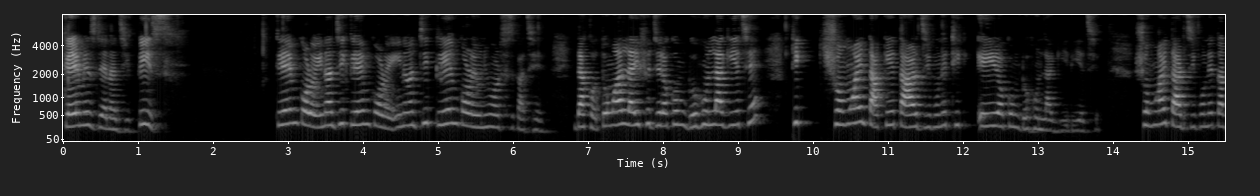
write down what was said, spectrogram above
claim is energy please claim করো এনার্জি ক্লেম করো এনার্জি ক্লেম করো ইউনিভার্সের কাছে। দেখো, তোমার লাইফে যেরকম গ্রহণ লাগিয়েছে, ঠিক সময় তাকে তার জীবনে ঠিক এই রকম গ্রহণ লাগিয়ে দিয়েছে। সময় তার জীবনে তার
